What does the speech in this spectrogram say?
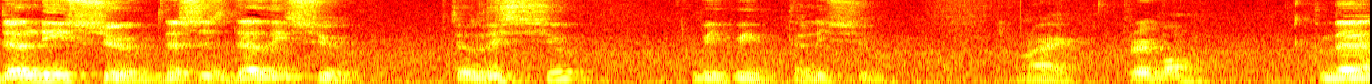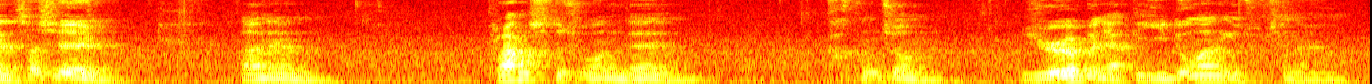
Delicieux. This is delicieux. Delicieux. Oui, oui, delicieux. Right. Très bon. 근데 사실 나는 프랑스도 좋은데 가끔 좀 유럽은 약간 이동하는 게 좋잖아요.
